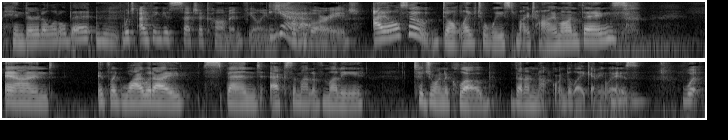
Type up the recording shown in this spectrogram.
hindered a little bit. Mm, Which I think is such a common feeling for Yeah. people our age. I also don't like to waste my time on things. And it's like, why would I spend X amount of money to join a club that I'm not going to like, anyways? What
